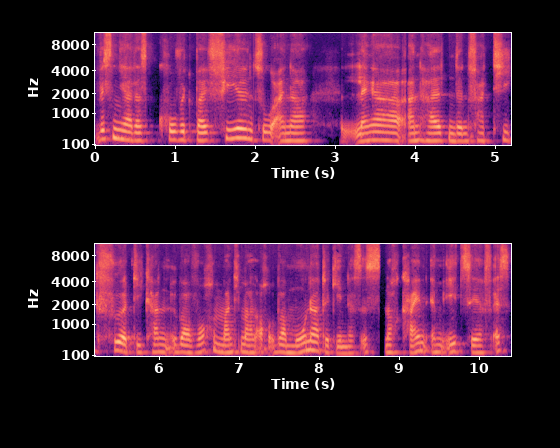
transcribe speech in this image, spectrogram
wissen ja, dass Covid bei vielen zu einer länger anhaltenden Fatigue führt. Die kann über Wochen, manchmal auch über Monate gehen. Das ist noch kein ME-CFS.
